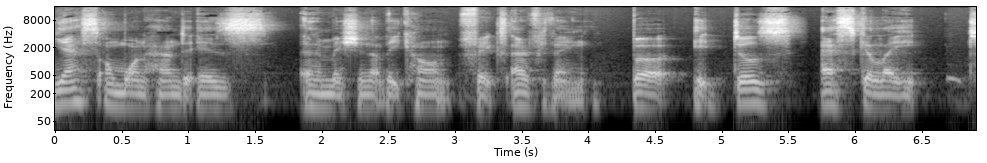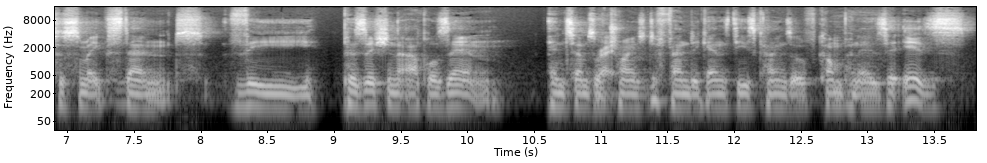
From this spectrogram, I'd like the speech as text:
yes, on one hand, it is an admission that they can't fix everything, but it does escalate to some extent the position that Apple's in in terms of Right. trying to defend against these kinds of companies. It is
